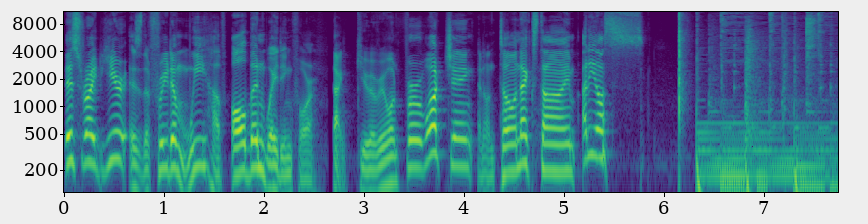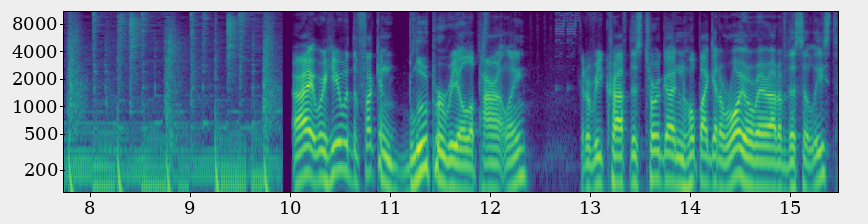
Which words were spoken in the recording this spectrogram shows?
This right here is the freedom we have all been waiting for. Thank you everyone for watching, and until next time, adios! Alright, we're here with the fucking blooper reel, apparently. Gotta recraft this tour guide and hope I get a royal rare out of this at least.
